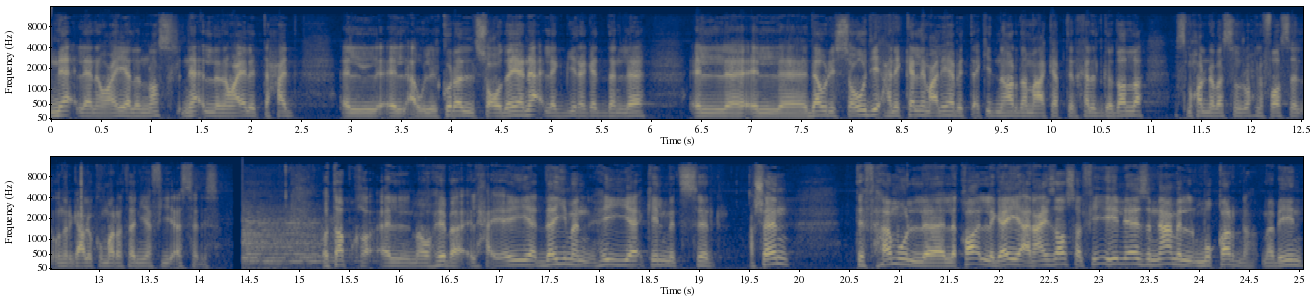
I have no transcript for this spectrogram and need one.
نقلة نوعية للنصر نقلة نوعية للاتحاد أو للكرة السعودية. نقلة كبيرة جدا ل ال- الدوري السعودي. هنتكلم عليها بالتأكيد النهارده مع كابتن خالد جد الله اسمحوا لنا بس نروح لفاصل ونرجع لكم مرة ثانية في السادسة. وتبقى الموهبة الحقيقية دايما هي كلمة السر عشان تفهموا اللقاء اللي جاي أنا عايز أوصل فيه إيه لازم نعمل مقارنة ما بين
